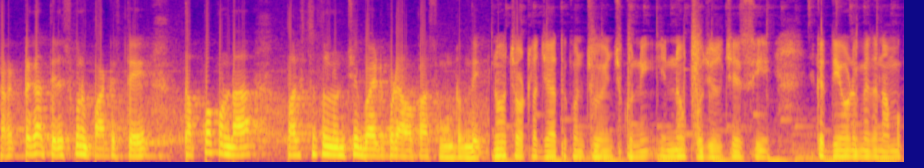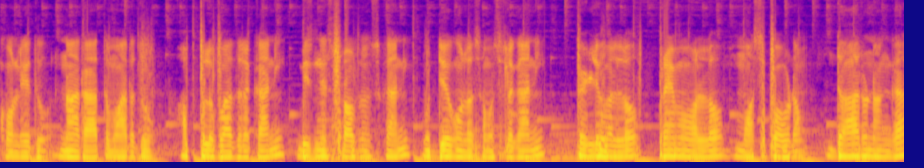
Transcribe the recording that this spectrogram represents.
కరెక్ట్గా తెలుసుకుని పాటిస్తే తప్పకుండా పరిస్థితుల నుంచి బయటపడే అవకాశం ఉంటుంది. ఎన్నో చోట్ల జాతకం చూయించుకుని ఎన్నో పూజలు చేసి ఇక దేవుడి మీద నమ్మకం లేదు. నా రాత మారదు. అప్పుల బాధలు కానీ బిజినెస్ ప్రాబ్లమ్స్ కానీ ఉద్యోగంలో సమస్యలు కానీ పెళ్ళి వల్ల ప్రేమ వల్ల మోసపోవడం దారుణంగా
